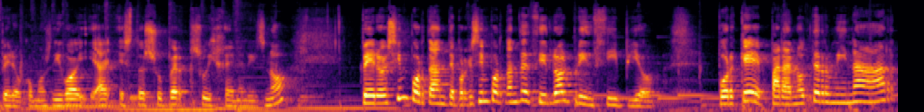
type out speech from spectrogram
Pero como os digo, esto es súper sui generis, ¿no? Pero es importante, porque es importante decirlo al principio. ¿Por qué? Para no terminar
